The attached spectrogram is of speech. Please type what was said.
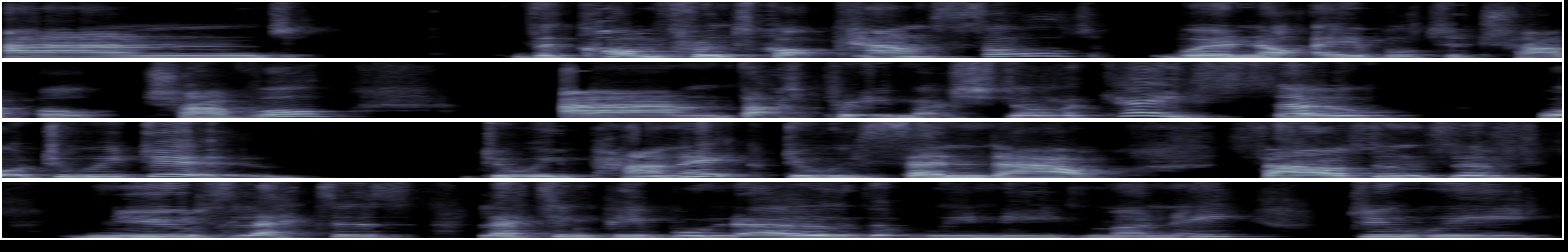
And the conference got cancelled. We're not able to travel travel. And that's pretty much still the case. So what do we do do we panic do we send out thousands of newsletters letting people know that we need money do we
